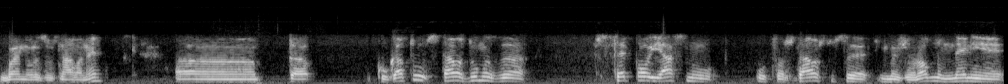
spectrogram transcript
военно разузнаване. А, да, когато става дума за все по-ясно утвърждаващо се международно мнение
